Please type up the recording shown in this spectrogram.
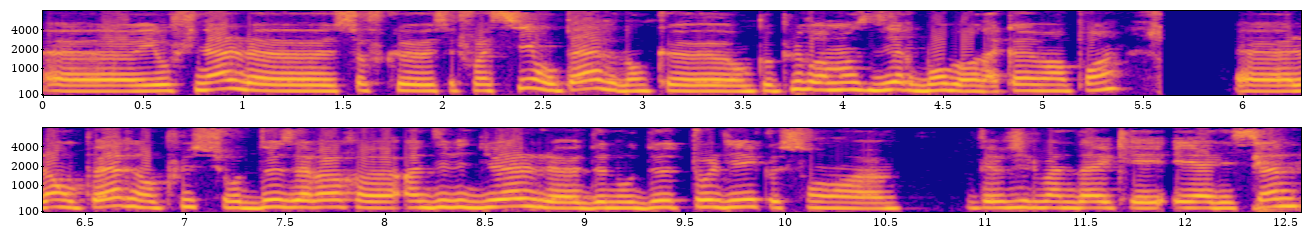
et au final, sauf que cette fois-ci, on perd, donc on peut plus vraiment se dire bon, ben, on a quand même un point. là, on perd et en plus sur deux erreurs individuelles de nos deux tauliers que sont Virgil van Dijk et, et Allison.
